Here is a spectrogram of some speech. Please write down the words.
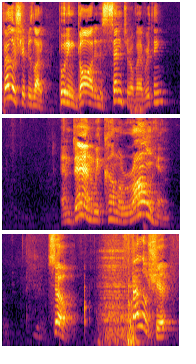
fellowship is like putting God in the center of everything. And then we come around Him. So, fellowship,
